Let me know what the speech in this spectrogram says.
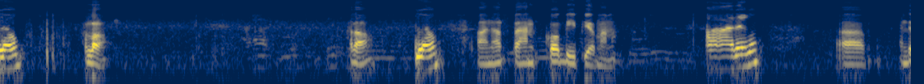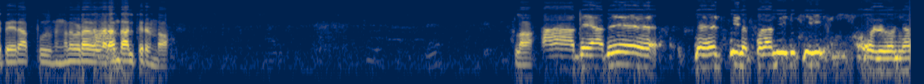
ഹലോ. ഹലോ. ഹലോ. ഹലോ. ആ ഞാൻ സ്പാൻകോ ബി പി എം ആണ് ആരാണ്? എന്റെ പേര് അപ്പു. നിങ്ങൾ ഇവിടെ വരാൻ താല്പര്യമുണ്ടോ? ഹലോ. ആ അതെ അത് മുപ്പതാം തീയതിക്ക് ഒഴിവുണ്ട്.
